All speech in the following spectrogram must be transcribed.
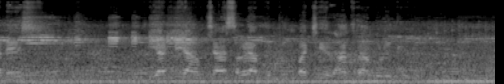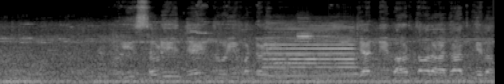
आदेश यांनी आमच्या सगळ्या कुटुंबाची राख रांगोळी केली ही सगळी देशद्रोही मंडळी ज्यांनी भारतावर आघात केला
